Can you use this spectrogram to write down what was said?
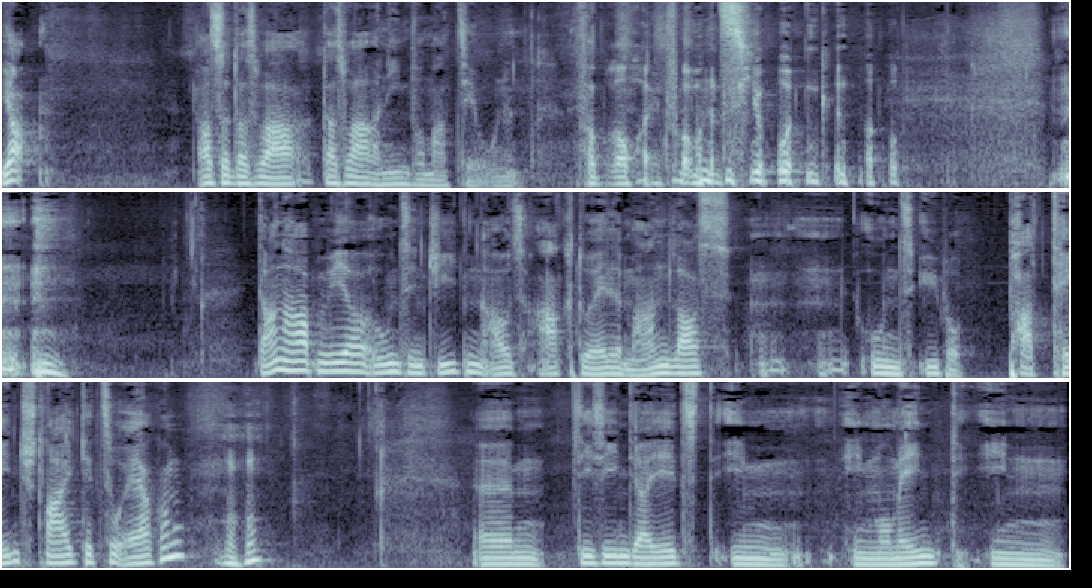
ja. Also das war, das waren Informationen. Verbraucherinformationen, genau. Dann haben wir uns entschieden, aus aktuellem Anlass äh, uns über Patentstreite zu ärgern. Ähm, die sind ja jetzt im, im Moment in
